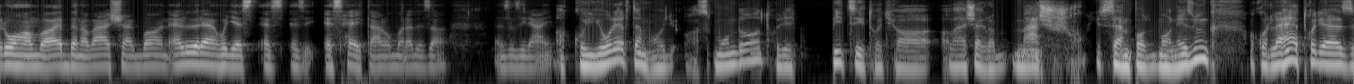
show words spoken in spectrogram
rohanva ebben a válságban előre, hogy ez, ez, ez, ez helytálló marad ez, a, ez az irány. Akkor jól értem, hogy azt mondod, hogy egy picit, hogyha a válságra más szempontból nézünk, akkor lehet, hogy ez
